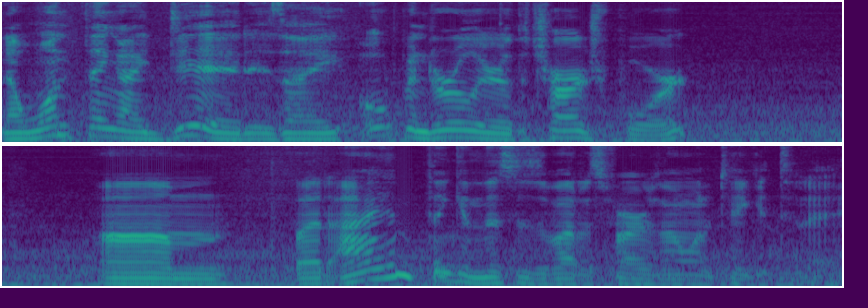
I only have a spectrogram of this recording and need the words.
Now, one thing I did is I opened earlier the charge port, um, but I am thinking this is about as far as I want to take it today.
